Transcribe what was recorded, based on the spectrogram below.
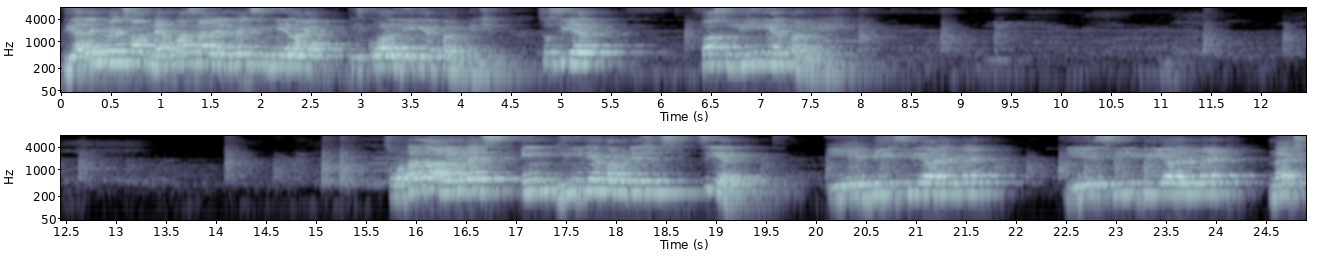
the arrangements of numbers or elements in a line is called linear permutation. So see here, first linear permutation. So what are the arrangements in linear permutations? See here, A B C arrangement, A C B arrangement, next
